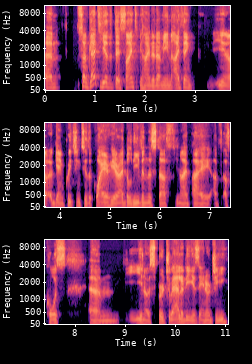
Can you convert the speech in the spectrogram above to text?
Um, so I'm glad to hear that there's science behind it. I mean, I think you know, again, preaching to the choir here. I believe in this stuff. You know, I, I of, of course, um, you know, spirituality is energy.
